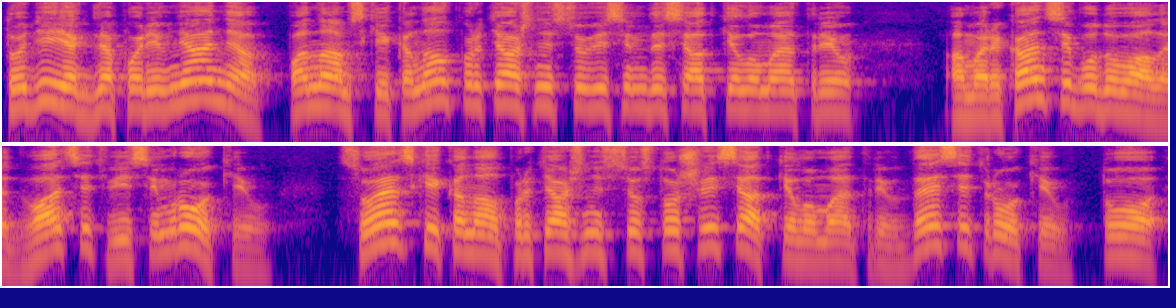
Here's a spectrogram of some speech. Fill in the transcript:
Тоді, як для порівняння, Панамський канал протяжністю 80 км американці будували 28 років. Суецький канал протяжністю 160 км 10 років, то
